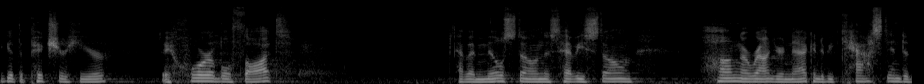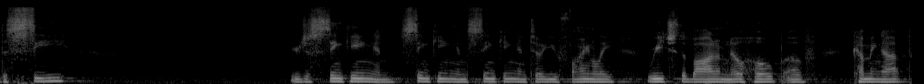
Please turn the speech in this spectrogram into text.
You get the picture here. It's a horrible thought have a millstone, this heavy stone, hung around your neck and to be cast into the sea. You're just sinking and sinking and sinking until you finally reach the bottom, no hope of coming up.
